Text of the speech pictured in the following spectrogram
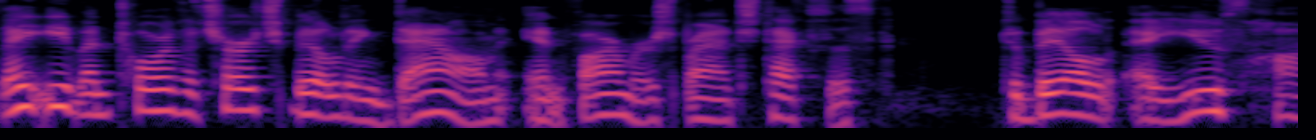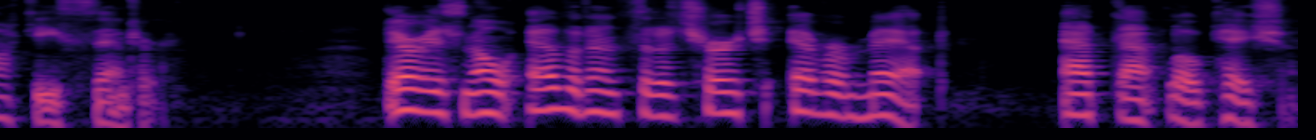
They even tore the church building down in Farmers Branch, Texas, to build a youth hockey center. There is no evidence that a church ever met at that location.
